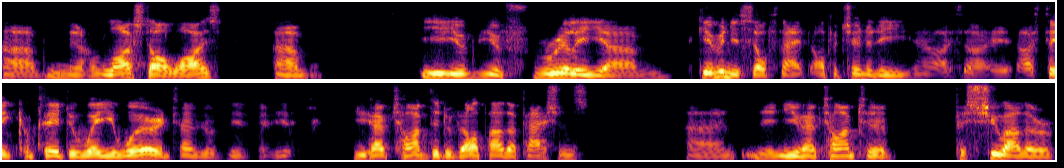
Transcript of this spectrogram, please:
uh, you know, lifestyle wise. Um, you, you've really um, given yourself that opportunity. I, I, think compared to where you were in terms of you, you have time to develop other passions, uh, and you have time to pursue other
